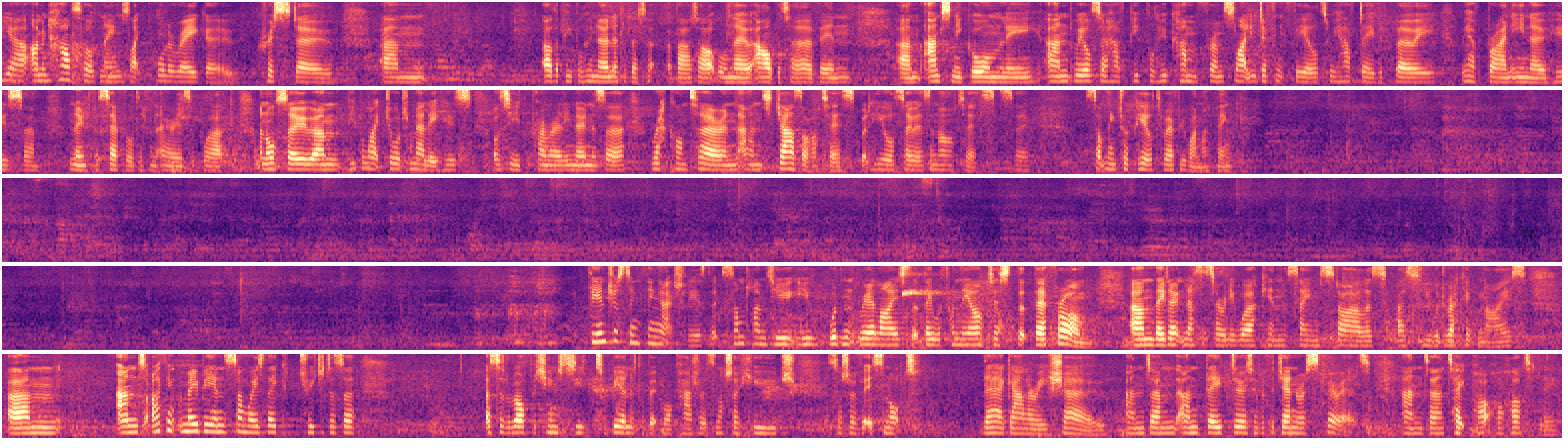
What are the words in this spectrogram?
Yeah, I mean, household names like Paula Rego, Christo, um, other people who know a little bit about art will know Albert Irvin, um, Antony Gormley, and we also have people who come from slightly different fields. We have David Bowie, we have Brian Eno, who's um, known for several different areas of work, and also um, people like George Melly, who's obviously primarily known as a raconteur and, and jazz artist, but he also is an artist. So something to appeal to everyone, I think. The interesting thing actually is that sometimes you, you wouldn't realise that they were from the artist that they're from. Um, they don't necessarily work in the same style as, as you would recognise. Um, and I think maybe in some ways they could treat it as a, a sort of opportunity to be a little bit more casual. It's not a huge sort of, it's not their gallery show. And, um, and they do it with a generous spirit and uh, take part wholeheartedly.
